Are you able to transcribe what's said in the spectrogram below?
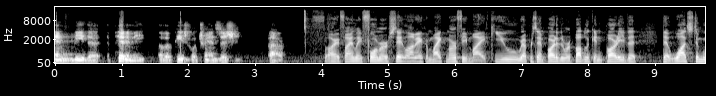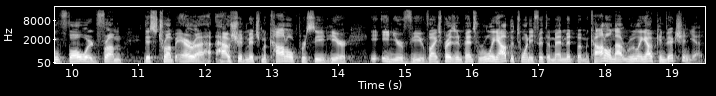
and be the epitome of a peaceful transition power. All right, finally, former state lawmaker Mike Murphy. Mike, you represent part of the Republican Party that, that wants to move forward from this Trump era. How should Mitch McConnell proceed here, in your view? Vice President Pence ruling out the 25th Amendment, but McConnell not ruling out conviction yet.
